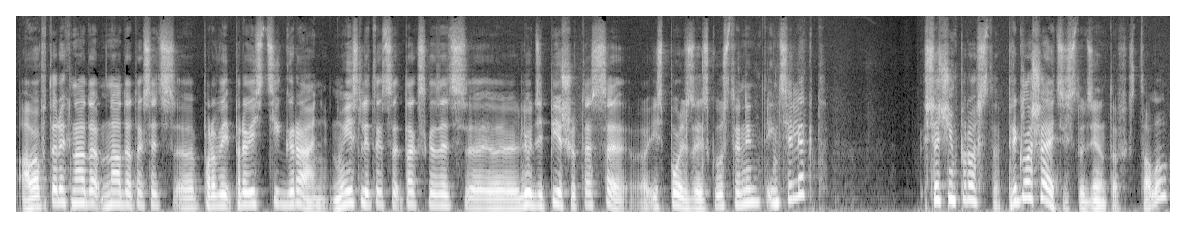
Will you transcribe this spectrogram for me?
а во-вторых, надо, надо, так сказать, э, провести грань. Но если, так сказать, э, люди пишут эссе, используя искусственный интеллект, все очень просто. Приглашайте студентов к столу,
